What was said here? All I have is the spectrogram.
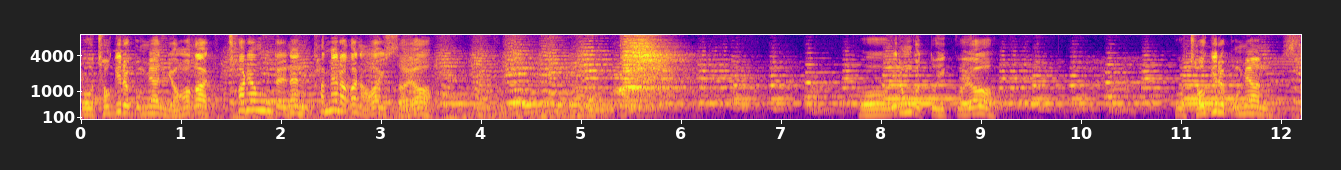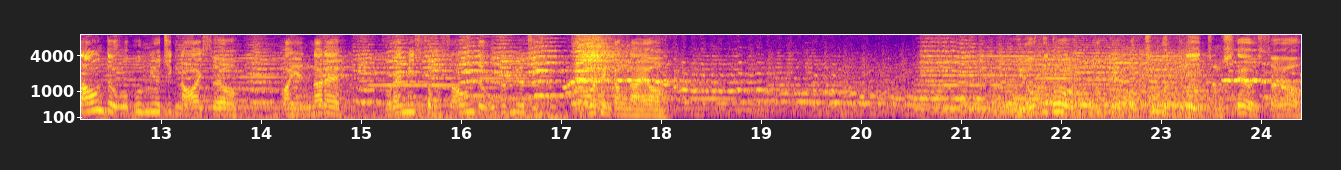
어, 저기를 보면 영화가 촬영되는 카메라가 나와 있어요. 오, 이런 것도 있고요. 오, 저기를 보면 사운드 오브 뮤직 나와 있어요. 아, 옛날에 도레미송 사운드 오브 뮤직 그거 생각나요. 오, 여기도 이렇게 멋진 것들이 전시되어 있어요.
